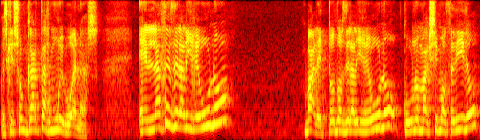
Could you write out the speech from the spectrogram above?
Es que son cartas muy buenas. Enlaces de la Ligue 1. Vale, todos de la Ligue 1, con uno máximo cedido.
